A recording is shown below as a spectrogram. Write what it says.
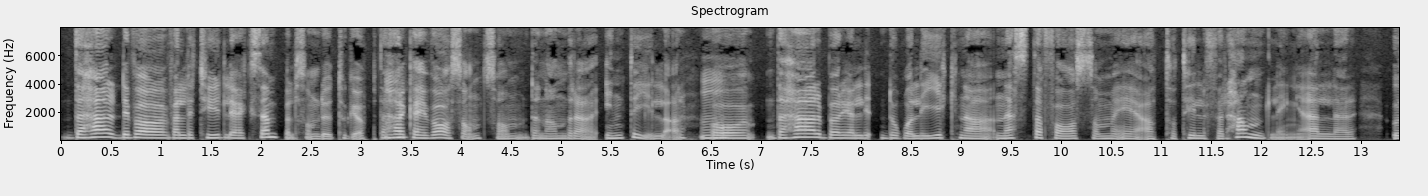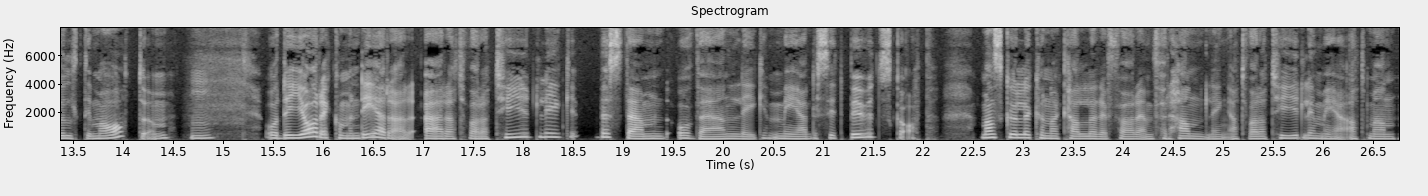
det här det var väldigt tydliga exempel som du tog upp. Det här Mm. kan ju vara sånt som den andra inte gillar. Mm. Och Det här börjar då likna nästa fas som är att ta till förhandling eller ultimatum. Mm. Och Det jag rekommenderar är att vara tydlig, bestämd och vänlig med sitt budskap. Man skulle kunna kalla det för en förhandling, att vara tydlig med att man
